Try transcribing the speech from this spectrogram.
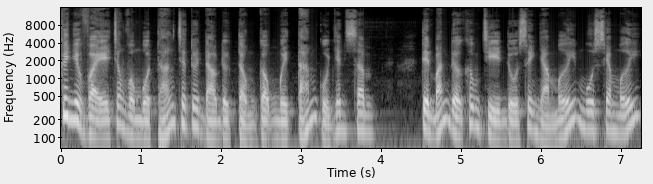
Cứ như vậy trong vòng một tháng cho tôi đào được tổng cộng 18 củ nhân sâm. Tiền bán được không chỉ đủ xây nhà mới, mua xe mới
